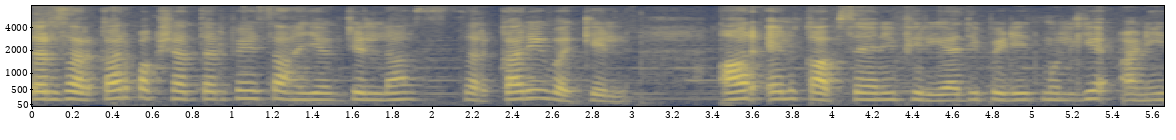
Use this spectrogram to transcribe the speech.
तर सरकार पक्षातर्फे सहाय्यक जिल्हा सरकारी वकील आर एल कापसे यांनी फिर्यादी पीडित मुलगी आणि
